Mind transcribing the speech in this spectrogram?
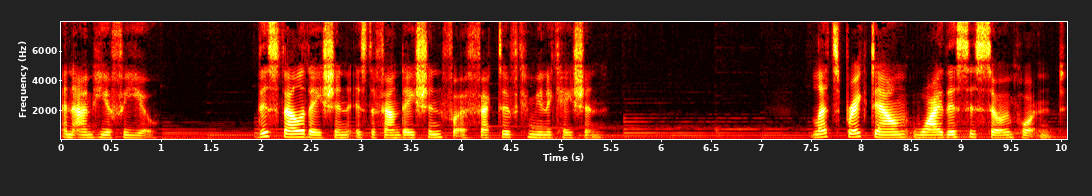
and I'm here for you. This validation is the foundation for effective communication. Let's break down why this is so important.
